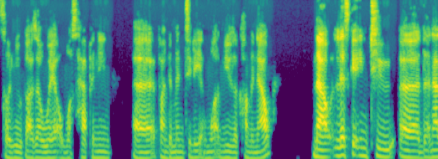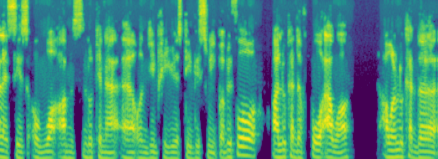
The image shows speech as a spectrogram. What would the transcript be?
so you guys are aware of what's happening uh, fundamentally and what news are coming out. Now, let's get into uh, the analysis of what I'm looking at uh, on GBP this week. But before I look at the four hour, I want to look at the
